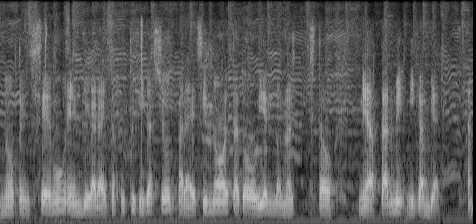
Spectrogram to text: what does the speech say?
no pensemos en llegar a esta justificación para decir, no, está todo bien, no necesito ni adaptarme ni cambiar. ¿Ah?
